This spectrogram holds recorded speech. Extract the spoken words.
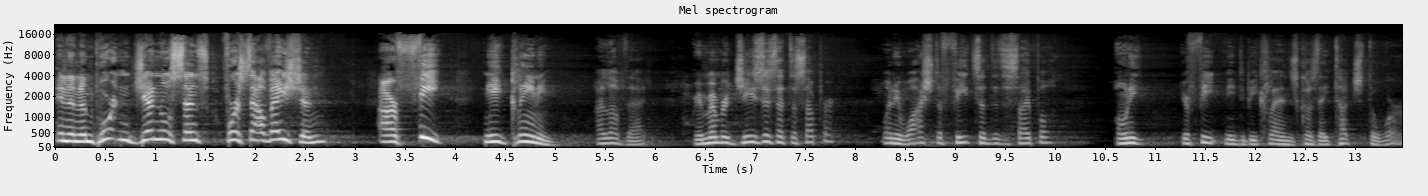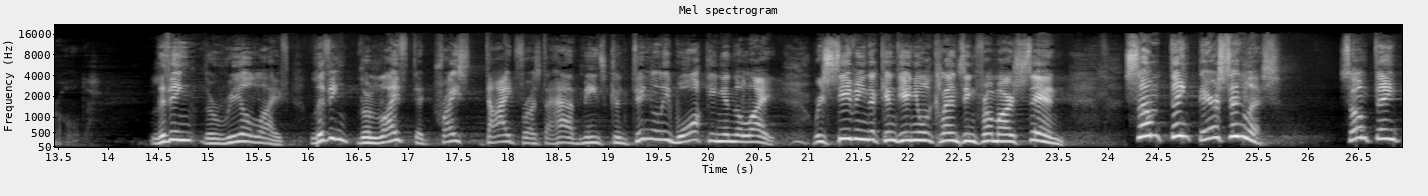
in an important general sense for salvation, our feet need cleaning. I love that. Remember Jesus at the supper when he washed the feet of the disciple? Only your feet need to be cleansed because they touched the world. Living the real life, living the life that Christ died for us to have means continually walking in the light, receiving the continual cleansing from our sin. Some think they're sinless. Some think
